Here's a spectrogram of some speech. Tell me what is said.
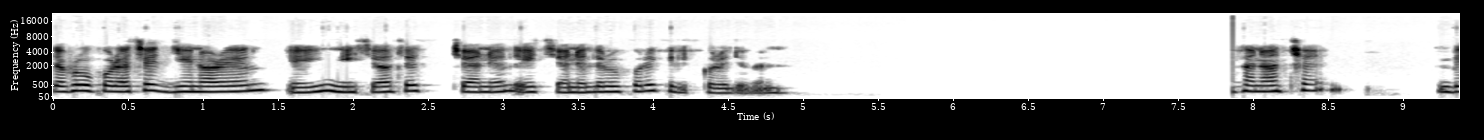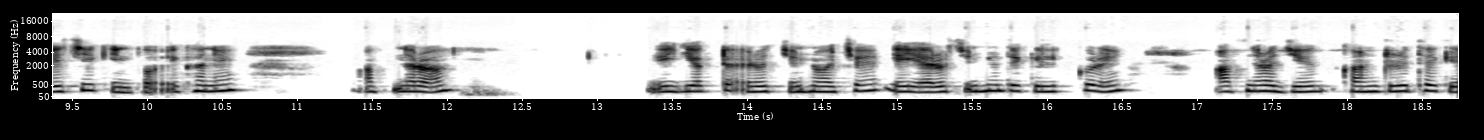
তারপর উপরে আছে জেনারেল এই নিচে আছে চ্যানেল এই চ্যানেলের উপরে ক্লিক করে দেবেন। এখানে আছে বেসিক ইনফো এখানে আপনারা এই যে একটা অ্যারো চিহ্ন আছে, এই অ্যারো চিহ্নতে ক্লিক করে আপনারা যে কান্ট্রি থেকে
